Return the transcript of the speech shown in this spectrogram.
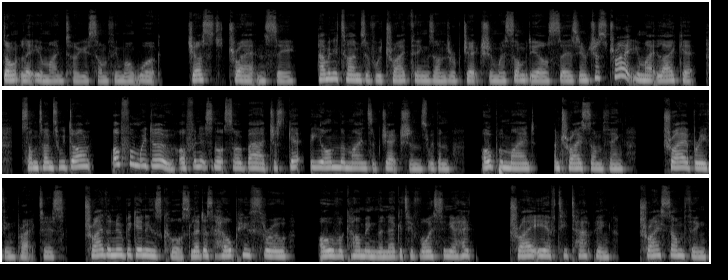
Don't let your mind tell you something won't work. Just try it and see. How many times have we tried things under objection where somebody else says, you know, just try it, you might like it? Sometimes we don't. Often we do. Often it's not so bad. Just get beyond the mind's objections with an open mind and try something. Try a breathing practice. Try the New Beginnings course. Let us help you through overcoming the negative voice in your head. Try EFT tapping. Try something.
